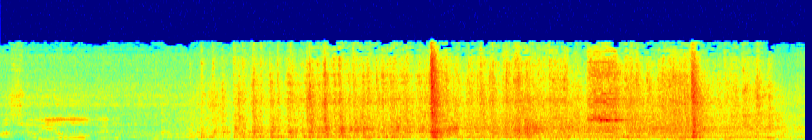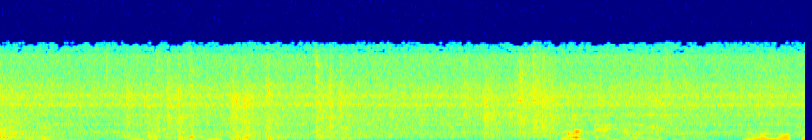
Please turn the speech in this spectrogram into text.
I'll show you a little bit of it. Naman mo ako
